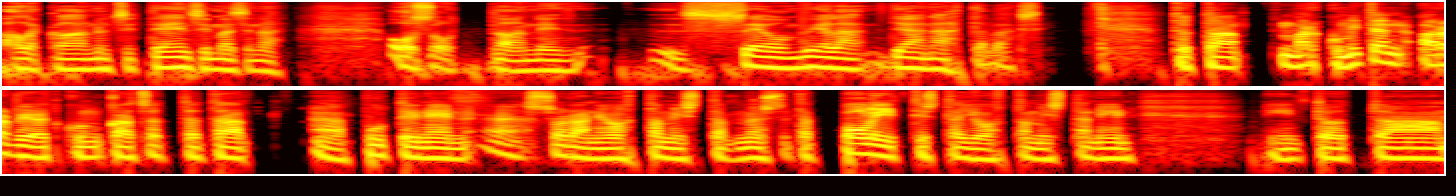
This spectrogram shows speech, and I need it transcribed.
alkaa nyt sitten ensimmäisenä osoittaa, niin se on vielä jää nähtäväksi. Tota, Markku, miten arvioit, kun katsot tätä Putinin sodan johtamista, myös sitä poliittista johtamista, niin, niin tota,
